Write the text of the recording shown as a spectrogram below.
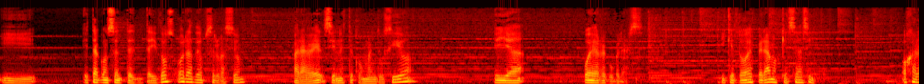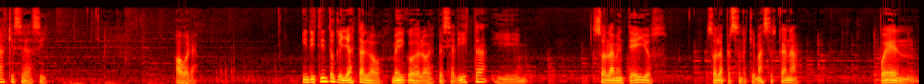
y está con 72 horas de observación para ver si en este coma inducido ella puede recuperarse. Y que todos esperamos que sea así. Ojalá que sea así. Ahora, Indistinto que ya están los médicos de los especialistas y solamente ellos son las personas que más cercanas pueden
